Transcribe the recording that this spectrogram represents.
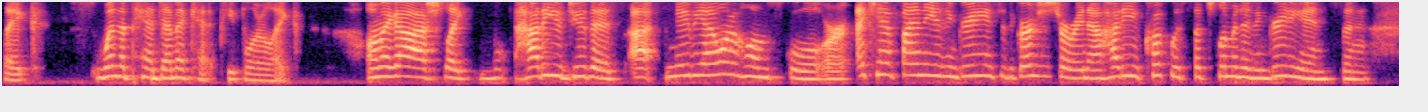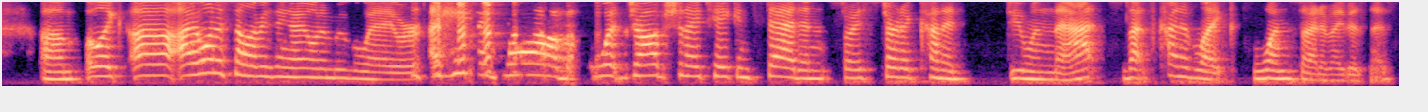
Like when the pandemic hit, people are like, oh my gosh, like how do you do this? Uh, maybe I want to homeschool or I can't find these ingredients at the grocery store right now. How do you cook with such limited ingredients? And um, like, uh, I want to sell everything. I want to move away, or I hate my job. What job should I take instead? And so I started kind of doing that. So that's kind of like one side of my business.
